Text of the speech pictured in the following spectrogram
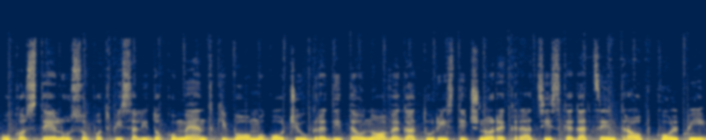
V Kostelu so podpisali dokument, ki bo omogočil graditev novega turistično-rekreacijskega centra ob Kolpi.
